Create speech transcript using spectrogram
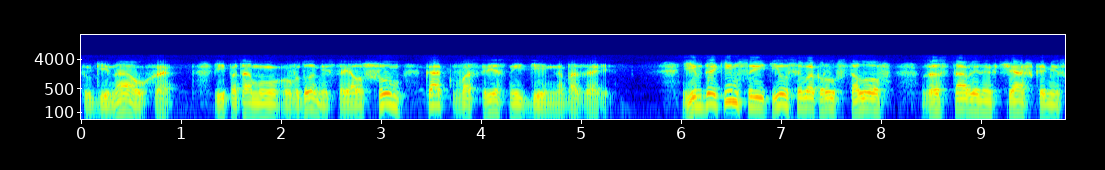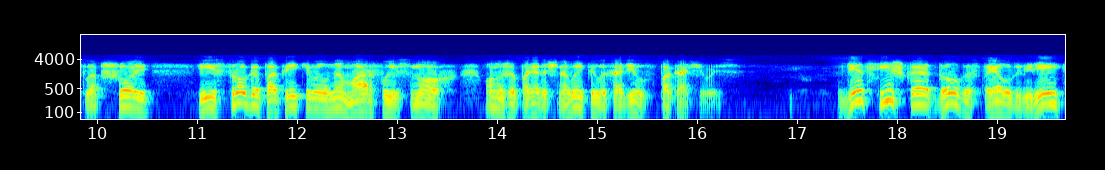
туги на ухо, и потому в доме стоял шум, как в воскресный день на базаре. Евдоким суетился вокруг столов, заставленных чашками с лапшой, и строго покрикивал на Марфу и снох. Он уже порядочно выпил и ходил, покачиваясь. Дед Фишка долго стоял у дверей,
